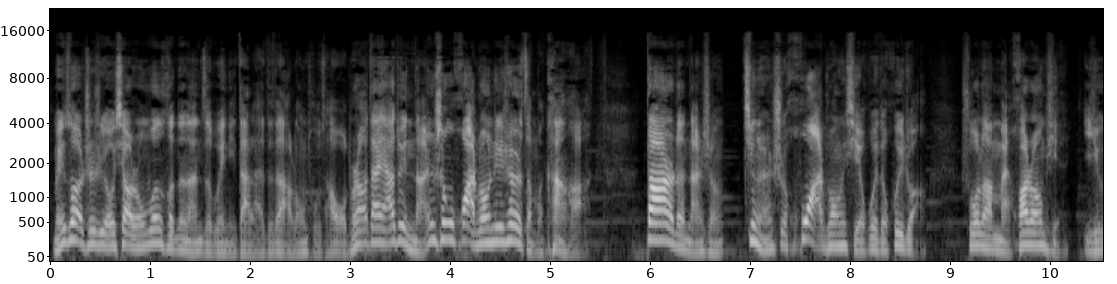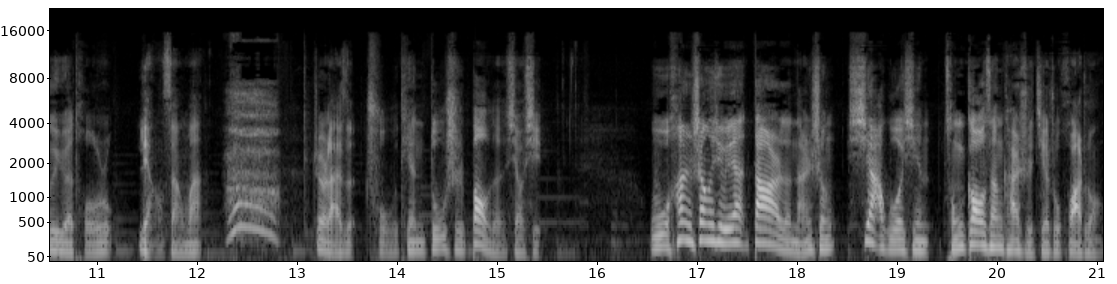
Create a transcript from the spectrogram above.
没错，这是由笑容温和的男子为你带来的大龙吐槽。我不知道大家对男生化妆这事儿怎么看哈？大二的男生竟然是化妆协会的会长，说了买化妆品一个月投入两三万。这是来自楚天都市报的消息。武汉商学院大二的男生夏国新从高三开始接触化妆，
